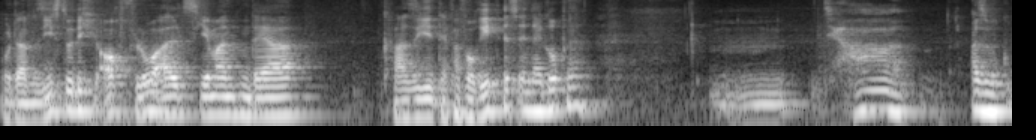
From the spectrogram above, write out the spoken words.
Oder siehst du dich auch, Flo, als jemanden, der quasi der Favorit ist in der Gruppe? Ja, also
